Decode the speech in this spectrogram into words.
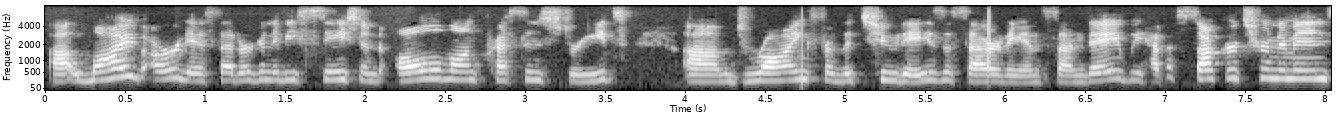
uh, live artists that are going to be stationed all along Preston Street, um, drawing for the two days, a Saturday and Sunday. We have a soccer tournament.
